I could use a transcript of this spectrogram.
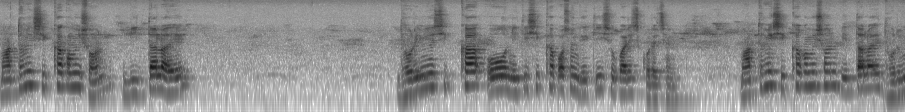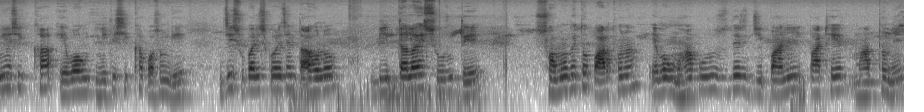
মাধ্যমিক শিক্ষা কমিশন বিদ্যালয়ে ধর্মীয় শিক্ষা ও নীতিশিক্ষা প্রসঙ্গে কী সুপারিশ করেছেন? মাধ্যমিক শিক্ষা কমিশন বিদ্যালয়ে ধর্মীয় শিক্ষা এবং নীতিশিক্ষা প্রসঙ্গে যে সুপারিশ করেছেন তা হলো, বিদ্যালয়ের শুরুতে সমবেত প্রার্থনা এবং মহাপুরুষদের জীবানী পাঠের মাধ্যমে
